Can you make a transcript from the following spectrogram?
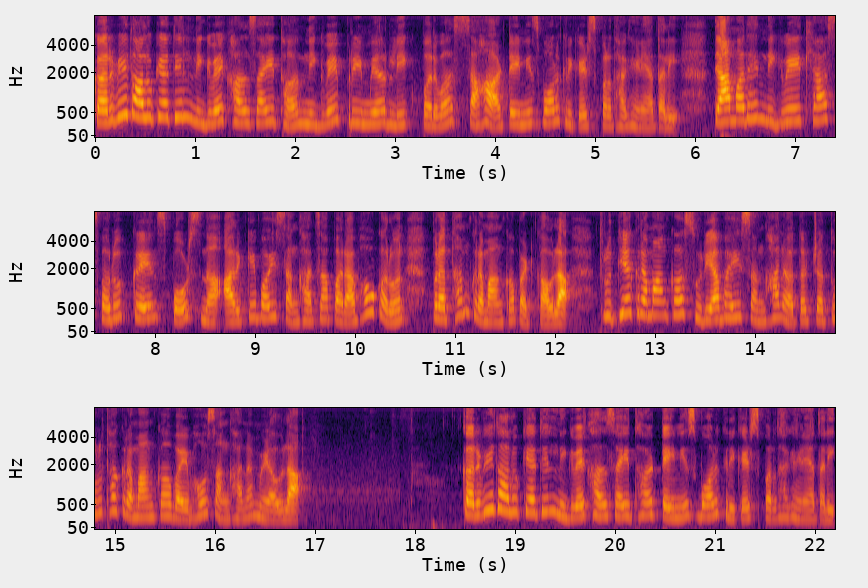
करवी तालुक्यातील निगवे खालसा इथं निगवे प्रीमियर लीग पर्व सहा टेनिस बॉल क्रिकेट स्पर्धा घेण्यात आली. त्यामध्ये निगवे इथल्या स्वरूप क्रेन स्पोर्ट्सनं आरके बॉई संघाचा पराभव करून प्रथम क्रमांक पटकावला. तृतीय क्रमांक सूर्याभाई संघानं तर चतुर्थ क्रमांक वैभव संघानं मिळवला. करवी तालुक्यातील निगवे खालसा इथं टेनिस बॉल क्रिकेट स्पर्धा घेण्यात आली.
